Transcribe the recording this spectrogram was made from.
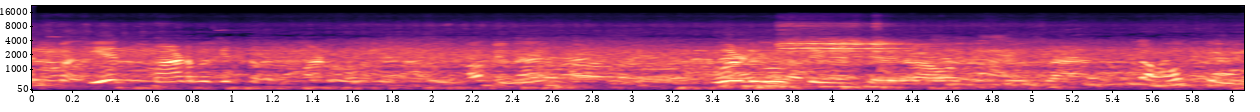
ಏನು ಏನು ಮಾಡಬೇಕಿತ್ತು ಅದನ್ನು ಮಾಡ್ಬೋದು? ಕೋರ್ಟ್ಗೆ ಹೋಗ್ತೀವಿ ಅಂತ ಹೇಳಿದ್ರು ಅವತ್ತು ದಿವಸ ಇಲ್ಲ ಹೋಗ್ತೀವಿ.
